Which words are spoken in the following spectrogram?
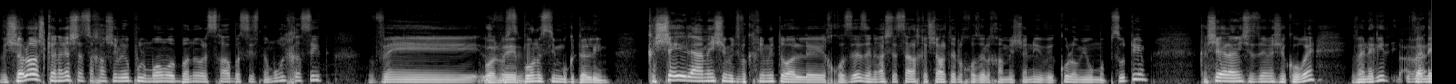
ושלוש, כנראה שהשכר של ליברפול מאוד מאוד בנוי על שכר בסיס נמוך יחסית, ו... בונוסים. ובונוסים מוגדלים. קשה לי להאמין שמתווכחים איתו על אה, חוזה, זה נראה שסאלח אפשר לתת לו חוזה לחמש שנים וכולם יהיו מבסוטים. קשה להאמין שזה מה שקורה, ואני אגיד, ואני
